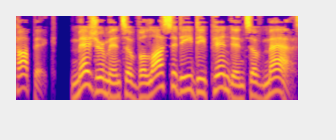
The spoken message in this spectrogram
Topic: Measurements of velocity dependence of mass.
